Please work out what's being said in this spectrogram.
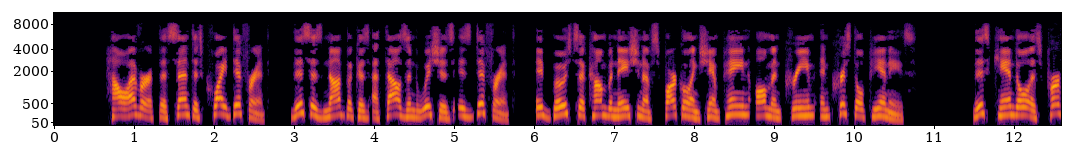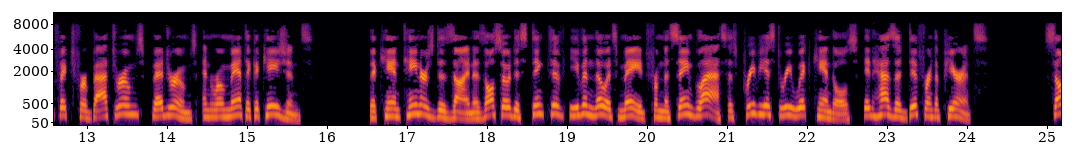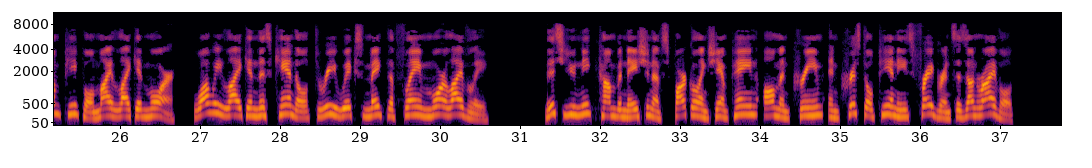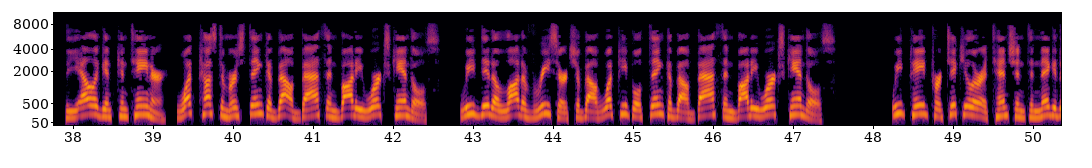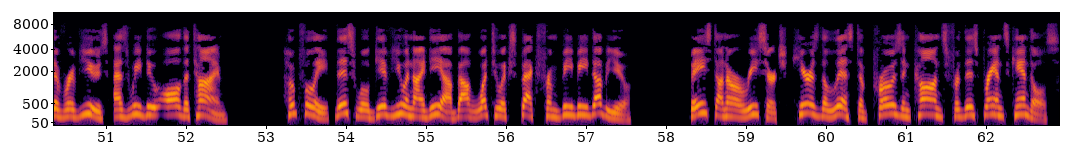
However, the scent is quite different. This is not because A Thousand Wishes is different. It boasts a combination of sparkling champagne, almond cream, and crystal peonies. This candle is perfect for bathrooms, bedrooms, and romantic occasions. The container's design is also distinctive, even though it's made from the same glass as previous three wick candles, it has a different appearance. Some people might like it more. What we like in this candle, three wicks make the flame more lively. This unique combination of sparkling champagne, almond cream, and crystal peonies fragrance is unrivaled. The elegant container. What customers think about Bath and Body Works candles. We did a lot of research about what people think about Bath and Body Works candles. We paid particular attention to negative reviews, as we do all the time. Hopefully, this will give you an idea about what to expect from BBW. Based on our research, here is the list of pros and cons for this brand's candles.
